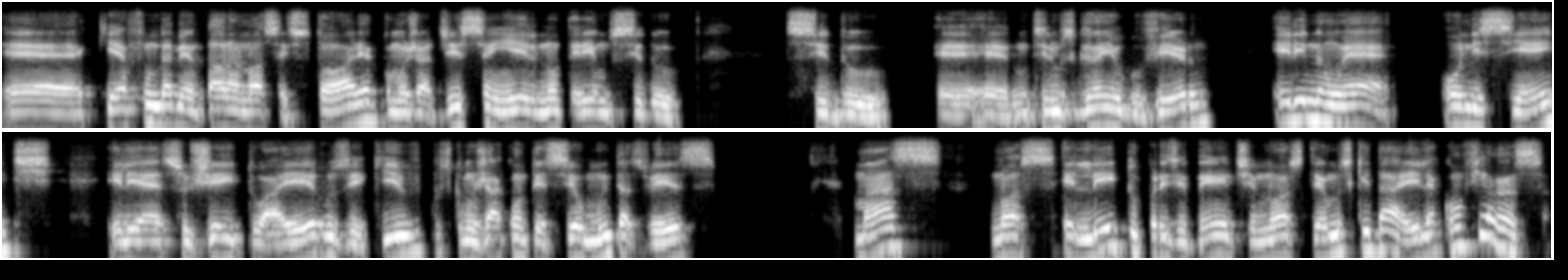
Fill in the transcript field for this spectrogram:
é, que é fundamental na nossa história, como eu já disse, sem ele não teríamos sido, sido é, é não teríamos ganho o governo. Ele não é onisciente, ele é sujeito a erros e equívocos, como já aconteceu muitas vezes, mas nós, eleito presidente, nós temos que dar a ele a confiança.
